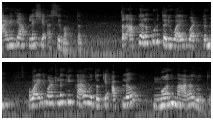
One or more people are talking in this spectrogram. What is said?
आणि ते आपल्याशी असे वागतात. तर आपल्याला कुठेतरी वाईट वाटतं ना? वाईट वाटलं की काय होतं? की आपलं मन नाराज होतं.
